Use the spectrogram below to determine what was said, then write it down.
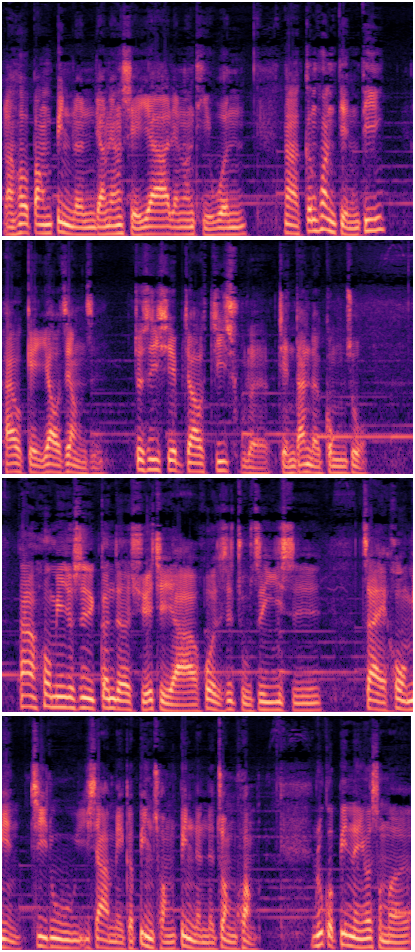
然后帮病人量量血压、量量体温，那更换点滴，还有给药这样子，就是一些比较基础的简单的工作。那后面就是跟着学姐啊，或者是主治医师在后面记录一下每个病床病人的状况。如果病人有什么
